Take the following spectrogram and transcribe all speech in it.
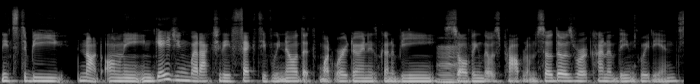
needs to be not only engaging, but actually effective. We know that what we're doing is going to be mm. solving those problems. So, those were kind of the ingredients.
